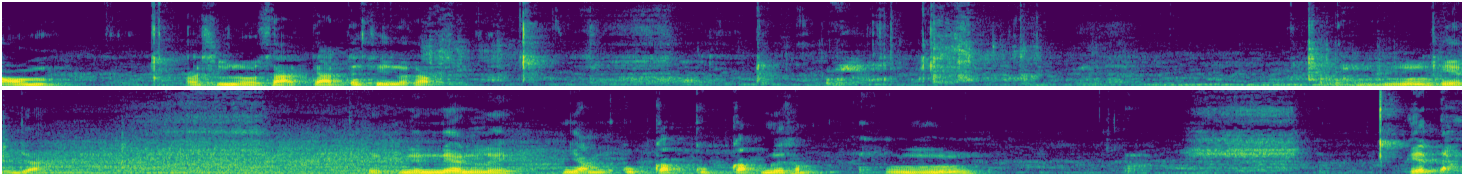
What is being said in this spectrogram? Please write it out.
อมอาซิโรศาสตร์จัดจังสินะครับ อื้อหือ เห็ดอย่าเห็ดเน้นๆเลยหยำกรุบกรับกรุบกรับเลยครับอือหือเผ็ดอะ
